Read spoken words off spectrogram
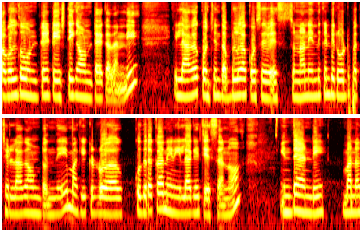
తగులుతూ ఉంటే టేస్టీగా ఉంటాయి కదండి. ఇలాగా కొంచెం దబ్బులుగా కోసే వేస్తున్నాను. ఎందుకంటే రోడ్డు పచ్చడిలాగా ఉంటుంది. మాకు ఇక్కడ కుదరక నేను ఇలాగే చేశాను. ఇంతే అండి. మనం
